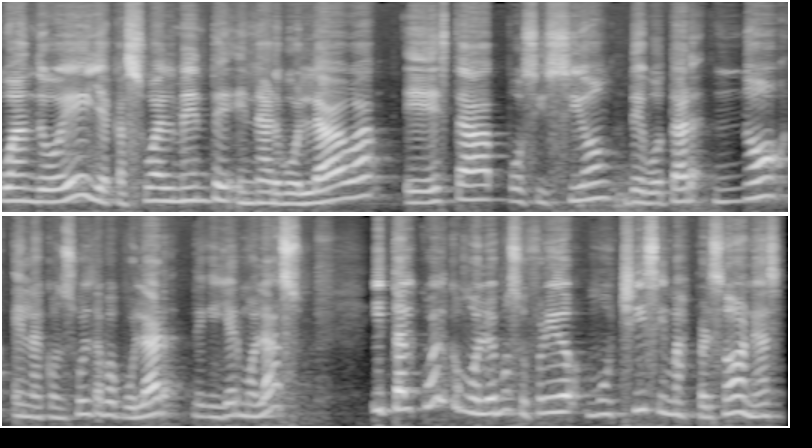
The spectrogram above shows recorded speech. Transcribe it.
cuando ella casualmente enarbolaba esta posición de votar no en la consulta popular de Guillermo Lazo. Y tal cual como lo hemos sufrido muchísimas personas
